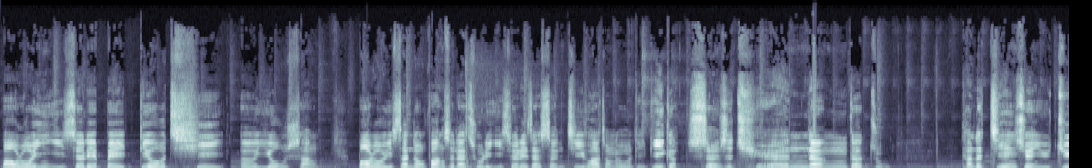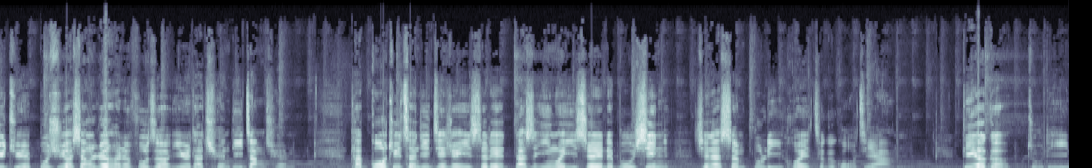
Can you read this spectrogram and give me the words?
保罗因以色列被丢弃而忧伤。保罗以三种方式来处理以色列在神计划中的问题：第一个，神是全能的主，他的拣选与拒绝不需要向任何人负责，因为他全地掌权。他过去曾经拣选以色列，但是因为以色列的不幸，现在神不理会这个国家。第二个主题。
